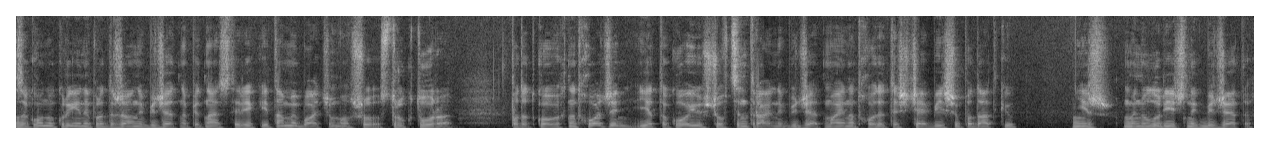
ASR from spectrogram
закон України про державний бюджет на 2015 рік, і там ми бачимо, що структура податкових надходжень є такою, що в центральний бюджет має надходити ще більше податків, ніж в минулорічних бюджетах,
